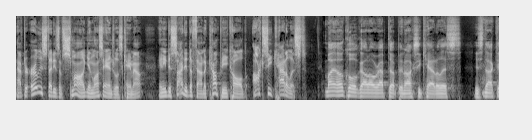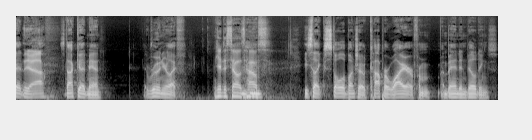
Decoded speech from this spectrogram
after early studies of smog in Los Angeles came out, and he decided to found a company called Oxy Catalyst. My uncle got all wrapped up in Oxy Catalyst. It's not good. Yeah. It's not good, man. It ruined your life. He had to sell Mm-hmm. his house. He's like stole a bunch of copper wire from abandoned buildings.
